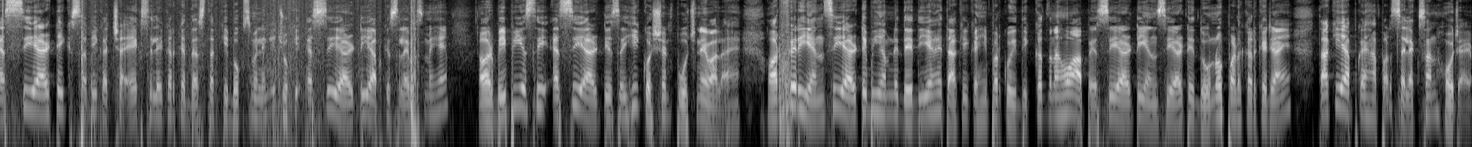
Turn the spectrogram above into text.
एस की सभी कक्षा एक से लेकर के दस तक की बुक्स मिलेंगी, जो कि एस आपके सिलेबस में है और बीपीएससी एस से ही क्वेश्चन पूछने वाला है। और फिर एन भी हमने दे दिया है, ताकि कहीं पर कोई दिक्कत ना हो। आप एस सी दोनों पढ़ करके जाएँ, ताकि आपका यहाँ पर सिलेक्शन हो जाए।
